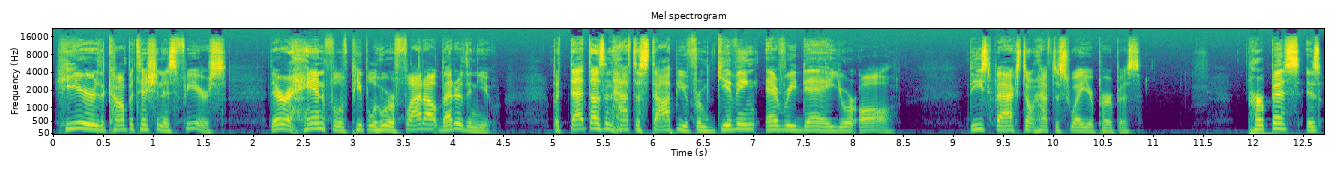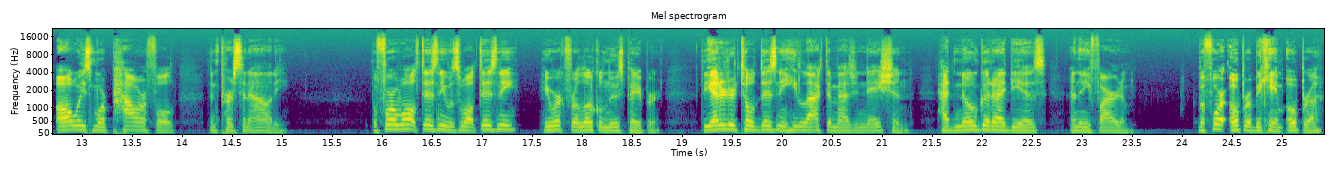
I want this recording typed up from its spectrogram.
here, the competition is fierce. There are a handful of people who are flat out better than you. But that doesn't have to stop you from giving every day your all. These facts don't have to sway your purpose. Purpose is always more powerful than personality. Before Walt Disney was Walt Disney, he worked for a local newspaper. The editor told Disney he lacked imagination, had no good ideas, and then he fired him. Before Oprah became Oprah,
